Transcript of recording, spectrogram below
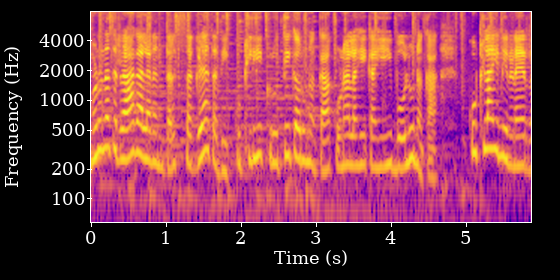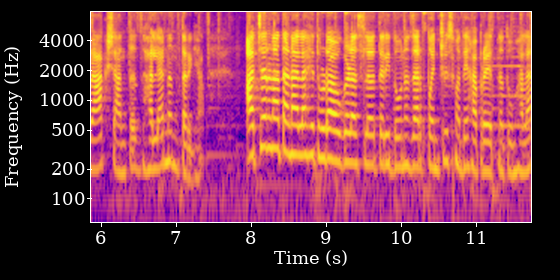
म्हणूनच राग आल्यानंतर सगळ्यात आधी कुठलीही कृती करू नका कुणालाही काहीही बोलू नका. कुठलाही निर्णय राग शांत झाल्यानंतर घ्या. आचरणात आणायला हे थोडं अवघड असलं तरी दोन हजार पंचवीसमध्ये हा प्रयत्न तुम्हाला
